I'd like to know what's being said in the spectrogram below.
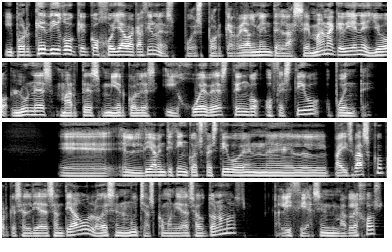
¿Y por qué digo que cojo ya vacaciones? Pues porque realmente la semana que viene yo lunes, martes, miércoles y jueves tengo o festivo o puente. Eh, el día 25 es festivo en el País Vasco, porque es el Día de Santiago, lo es en muchas comunidades autónomas, Galicia, sin ir más lejos.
